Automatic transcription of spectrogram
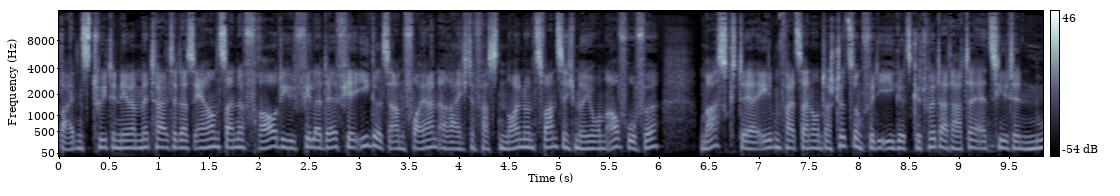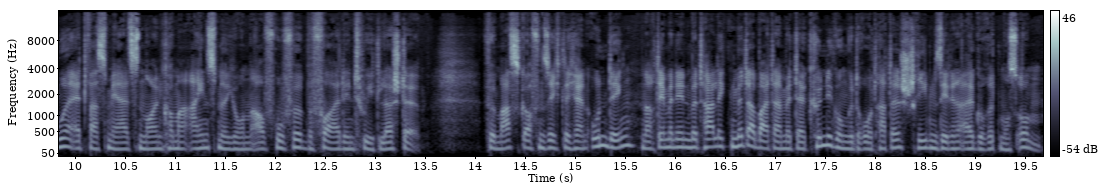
Bidens Tweetnehmer mitteilte, dass er und seine Frau die Philadelphia Eagles anfeuern, erreichte fast 29 Millionen Aufrufe. Musk, der ebenfalls seine Unterstützung für die Eagles getwittert hatte, erzielte nur etwas mehr als 9,1 Millionen Aufrufe, bevor er den Tweet löschte. Für Musk offensichtlich ein Unding. Nachdem er den beteiligten Mitarbeitern mit der Kündigung gedroht hatte, schrieben sie den Algorithmus um.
